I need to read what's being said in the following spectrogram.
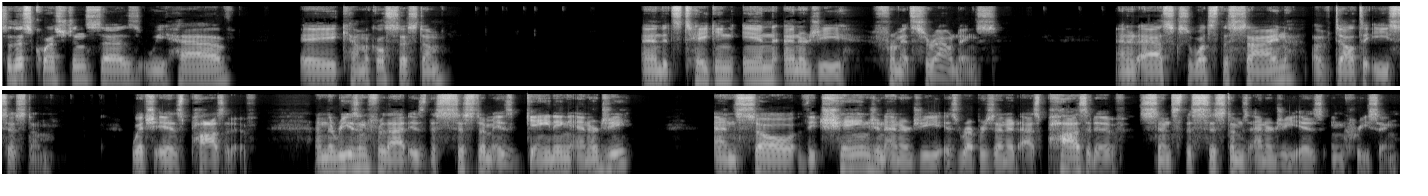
So this question says we have a chemical system and it's taking in energy from its surroundings. And it asks what's the sign of delta E system, which is positive. And the reason for that is the system is gaining energy. And so the change in energy is represented as positive since the system's energy is increasing.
